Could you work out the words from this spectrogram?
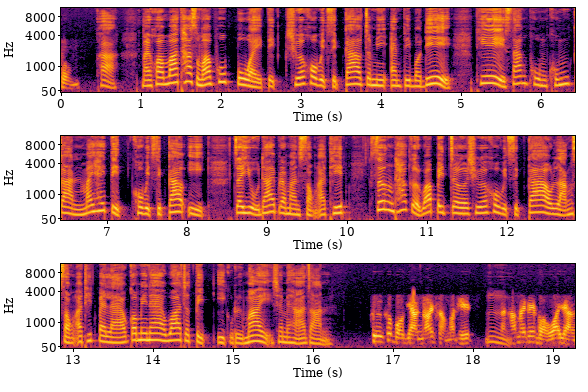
สม ค่ะ หมายความว่าถ้าสมมติว่าผู้ป่วยติดเชื้อโควิด -19 จะมีแอนติบอดีที่สร้างภูมิคุ้มกันไม่ให้ติดโควิด -19 อีก จะอยู่ได้ประมาณ 2 อาทิตย์ ซึ่งถ้าเกิดว่าไปเจอเชื้อโควิด -19 หลัง 2 อาทิตย์ไปแล้วก็ไม่แน่ว่าจะติดอีกหรือไม่ใช่ไหมคะอาจารย์ คือเขาบอกอย่างน้อยสองอาทิตย์อืมนะครับไม่ได้บอกว่าอย่าง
